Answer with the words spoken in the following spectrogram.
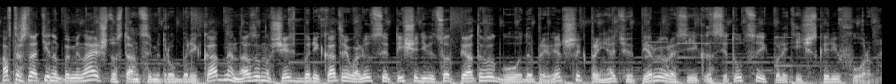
Автор статьи напоминает, что станция метро «Баррикадная» названа в честь баррикад революции 1905 года, приведшей к принятию первой России Конституции и политической реформе.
